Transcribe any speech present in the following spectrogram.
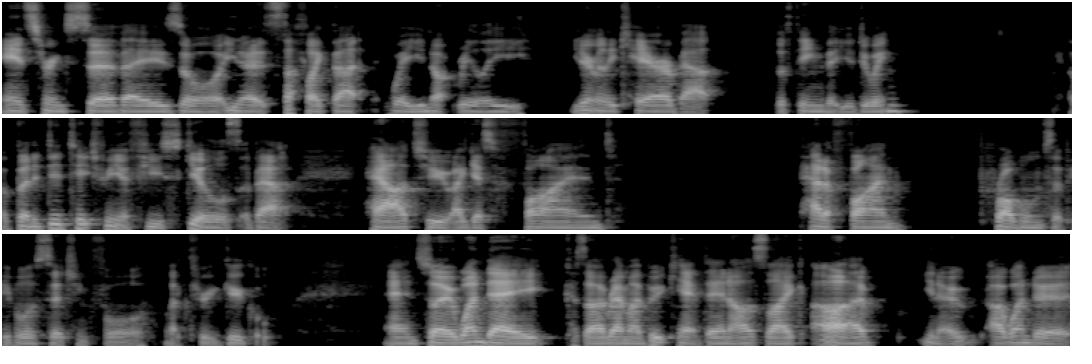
answering surveys or you know stuff like that where you're not really you don't really care about the thing that you're doing. But it did teach me a few skills about how to, I guess, find how to find problems that people are searching for, like through Google. And so one day, because I ran my boot camp then, I was like, oh, I you know, I wonder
